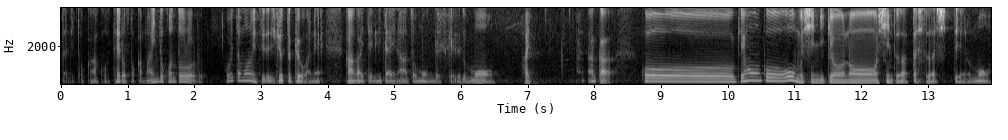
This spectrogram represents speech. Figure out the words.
たりとかこうテロとかマインドコントロールこういったものについてちょっと今日はね考えてみたいなと思うんですけれどもはい。なんかこう基本こうオウム真理教の信徒だった人たちっていうのも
